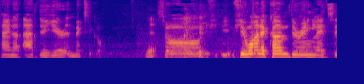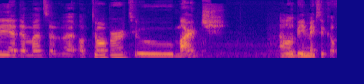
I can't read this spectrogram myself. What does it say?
kind of half the year in Mexico. Yeah. So if, if you want to come during, let's say, uh, the months of uh, October to March, I will be in Mexico.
